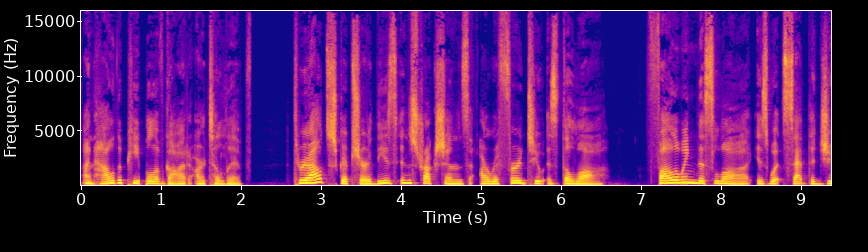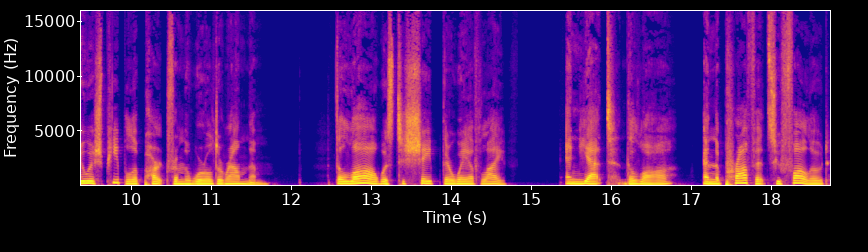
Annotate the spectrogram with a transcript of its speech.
on how the people of God are to live. Throughout Scripture, these instructions are referred to as the law. Following this law is what set the Jewish people apart from the world around them. The law was to shape their way of life. And yet, the law and the prophets who followed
